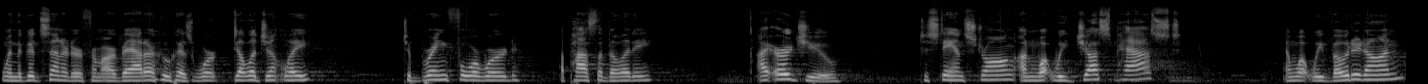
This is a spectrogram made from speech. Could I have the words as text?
when the good senator from Arvada, who has worked diligently to bring forward a possibility, I urge you to stand strong on what we just passed and what we voted on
